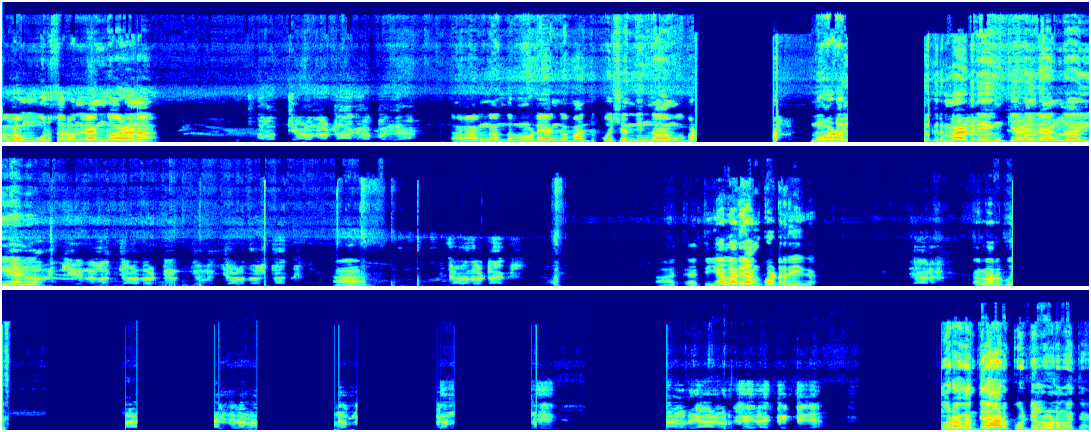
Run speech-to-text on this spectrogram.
ಅಲ್ಲೋ ಮೂರು ಸಾವಿರ ಅಂದ್ರೆ ಹೆಂಗ ಅಣ್ಣ? ಅಲ್ಲ ಹಂಗಂದ್ರೆ ನೋಡಿ ಹೆಂಗ ಮತ್ತೆ ಕ್ವಶನ್ ಹಿಂಗ ನಮ್ಗೆ ನೋಡ ಮಾಡ್ರಿ ಹಿಂಗೆ ಕೇಳಿದ್ರೆ ಹಂಗ ಏನು? ಹಾಂ ಆಯ್ತು ಆಯ್ತು. ಎಲ್ಲಾರು ಹೆಂಗೆ ಕೊಟ್ರಿ ಈಗ? ಯಾರು? ಎಲ್ಲಾರು ಊರಾಗಂತ ಯಾರು ಕೊಟ್ಟಿಲ್ಲ ನೋಡ ಮತ್ತೆ?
